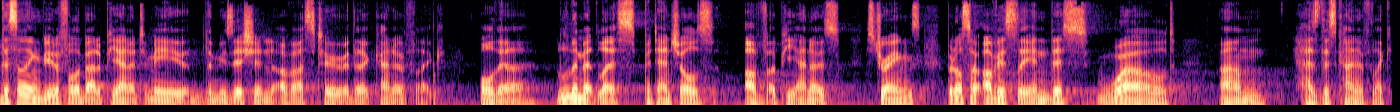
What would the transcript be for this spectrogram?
There's something beautiful about a piano to me, the musician of us too, the kind of like all the limitless potentials of a piano's strings, but also obviously in this world um, has this kind of like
